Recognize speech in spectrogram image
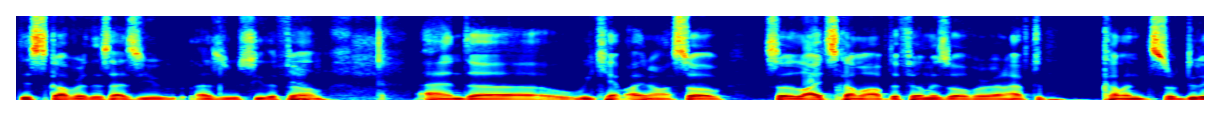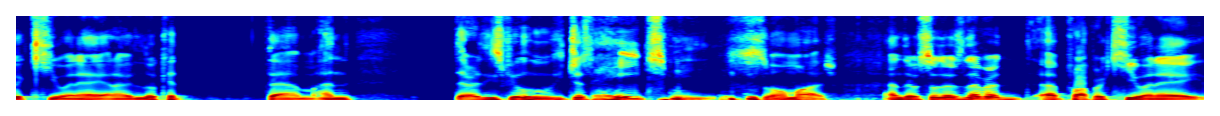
discover this as you as you see the film. And uh, we came. You know, so so the lights come up. The film is over, and I have to come and sort of do the Q and A. And I look at them and there are these people who just hate me so much and there, so there's never a proper q&a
